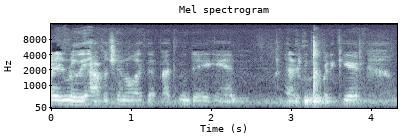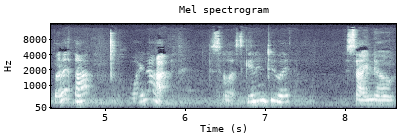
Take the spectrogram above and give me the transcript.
I didn't really have a channel like that back in the day, and I didn't think anybody cared. But I thought, why not? So let's get into it. Side note,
